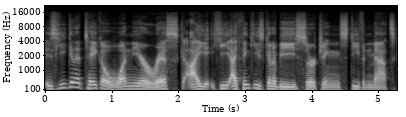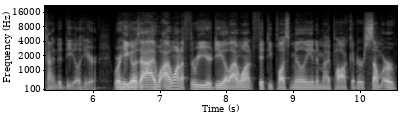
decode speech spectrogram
Is he going to take a one year risk? I he I think he's going to be searching Steven Matz kind of deal here, where he goes, I, I want a three year deal. I want 50 plus million in my pocket or some or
